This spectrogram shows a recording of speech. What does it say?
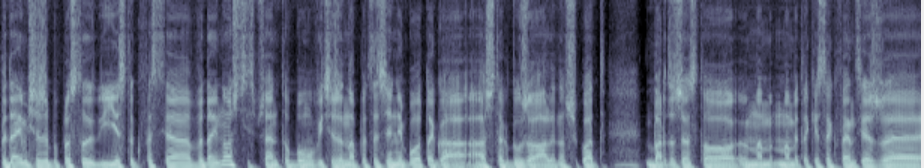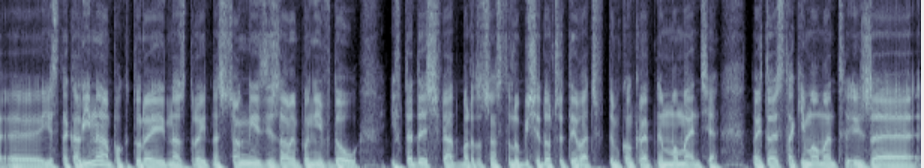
Wydaje mi się, że po prostu jest to kwestia wydajności sprzętu, bo mówicie, że na PC nie było tego a, aż tak dużo, ale na przykład bardzo często mam, mamy takie sekwencje, że y, jest taka lina, po której nasz droid nas ściągnie i zjeżdżamy po niej w dół. I wtedy świat bardzo często lubi się doczytywać w tym konkretnym momencie. No i to jest taki moment, że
